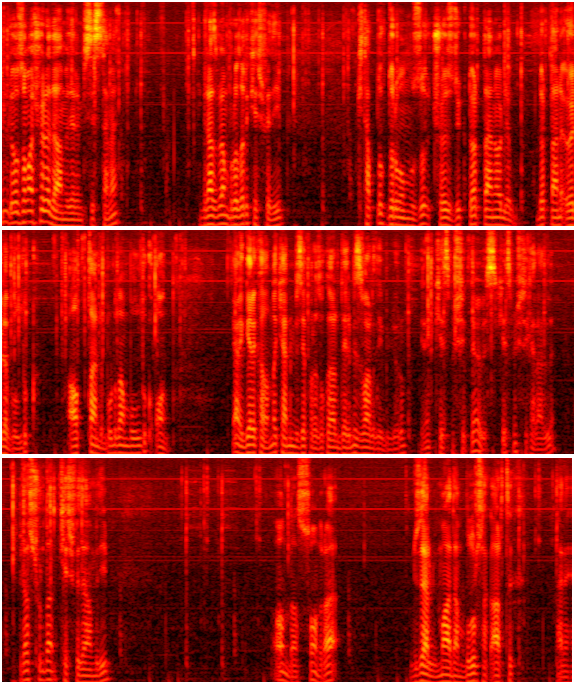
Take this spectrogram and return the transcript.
Şimdi o zaman şöyle devam edelim sisteme. Biraz ben buraları keşfedeyim. Kitaplık durumumuzu çözdük. 4 tane öyle 4 tane öyle bulduk. 6 tane buradan bulduk 10. Yani geri kalanını da kendimiz yaparız. O kadar derimiz var diye biliyorum. Yine kesmiştik değil mi biz? Kesmiştik herhalde. Biraz şuradan keşfe devam edeyim. Ondan sonra güzel bir maden bulursak artık hani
